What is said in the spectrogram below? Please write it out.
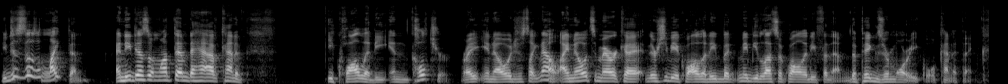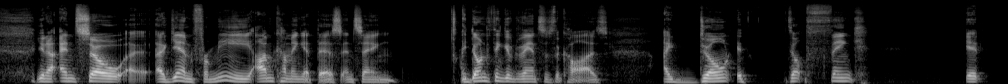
He just doesn't like them. And he doesn't want them to have kind of equality in culture, right? You know, just like, no, I know it's America. There should be equality, but maybe less equality for them. The pigs are more equal, kind of thing. You know, and so uh, again, for me, I'm coming at this and saying, I don't think it advances the cause. I don't, it, don't think it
